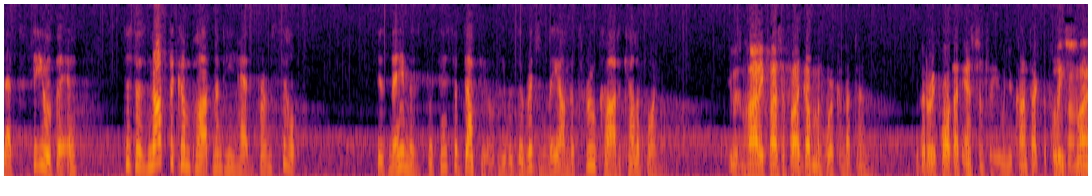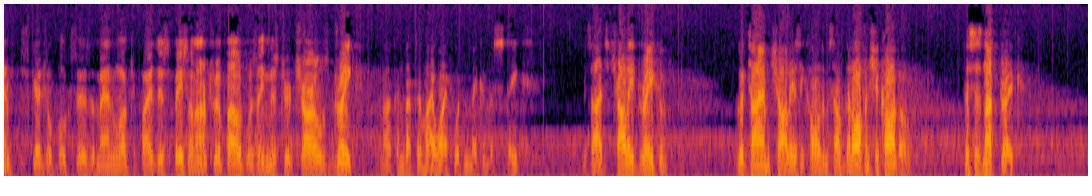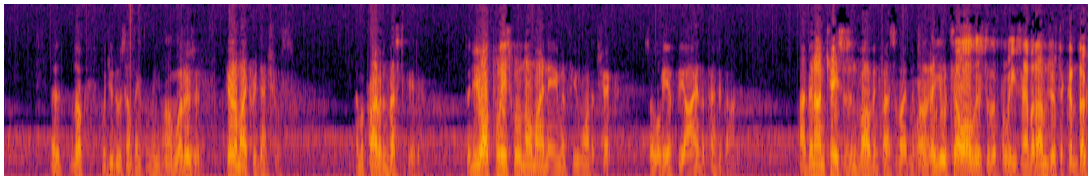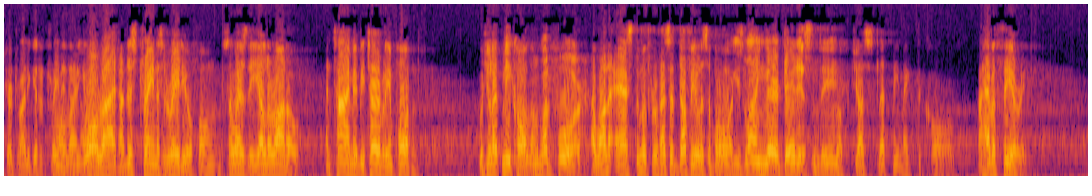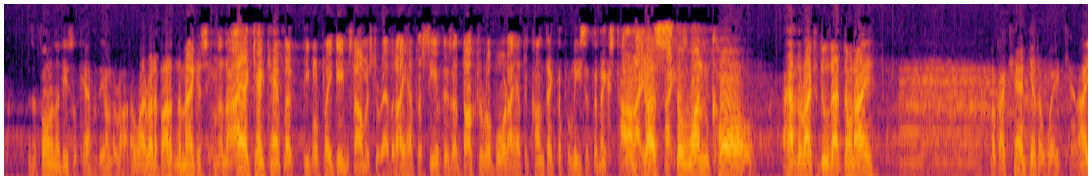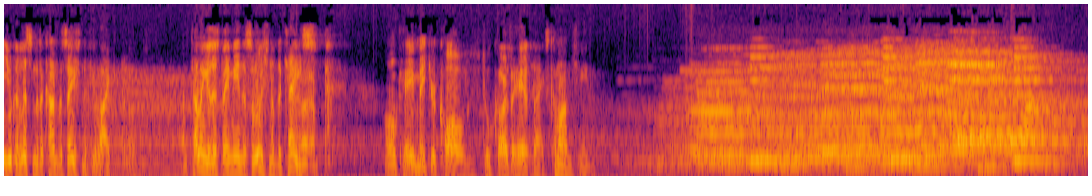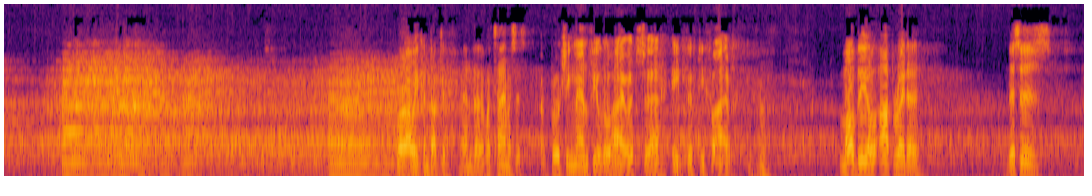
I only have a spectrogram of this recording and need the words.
left sealed there, this is not the compartment he had for himself. His name is Professor Duffield. He was originally on the through car to California. He was in highly classified government work, conductor. You better report that instantly when you contact the police. Now, my schedule book says the man who occupied this space on our trip out was a Mr. Charles Drake. Now, conductor, my wife wouldn't make a mistake. Besides, Charlie Drake, of Good Time Charlie, as he called himself, got off in Chicago. This is not Drake. Uh, look, would you do something for me? Oh, what is it? Here are my credentials. I'm a private investigator. The New York police will know my name if you want to check. So will the FBI and the Pentagon. I've been on cases involving classified material. Well, you tell all this to the police, Abbott. I'm just a conductor trying to get a train all into right, New York. all right. Now, this train is a radio phone. So is the El Dorado. And time may be terribly important. Would you let me call them? Well, what for? I want to ask them if Professor Duffield is aboard. He's lying there dead, isn't he? Look, just let me make the call. I have a theory. There's a phone in the diesel cab of the El Dorado. I read about it in the magazine. No, no, I can't, can't let people play games now, Mr. Abbott. I have to see if there's a doctor aboard. I have to contact the police at the next town. I- Just I, the one call. I have the right to do that, don't I? Look, I can't get away, can I? You can listen to the conversation if you like. I'm telling you, this may mean the solution of the case. Uh, okay, make your call. There's two cars ahead. Thanks. Come on, Jean. Where are we, conductor? And uh, what time is it? Approaching Mansfield, Ohio. It's uh, 8.55. Mobile operator. This is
